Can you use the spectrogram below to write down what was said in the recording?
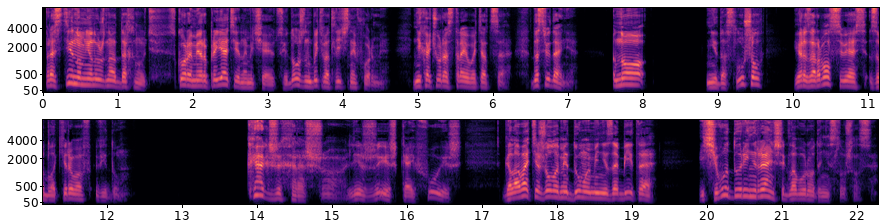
Прости, но мне нужно отдохнуть. Скоро мероприятия намечаются и должен быть в отличной форме. Не хочу расстраивать отца. До свидания. Но... Не дослушал и разорвал связь, заблокировав виду. Как же хорошо! Лежишь, кайфуешь, голова тяжелыми думами не забита. И чего дурень раньше главу рода не слушался?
